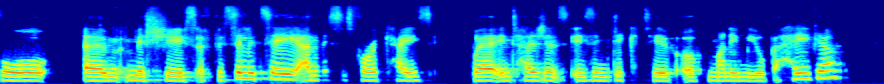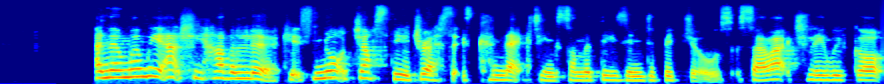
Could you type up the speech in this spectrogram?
for um, misuse of facility, and this is for a case where intelligence is indicative of money mule behaviour. And then when we actually have a look, it's not just the address that is connecting some of these individuals. So actually we've got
